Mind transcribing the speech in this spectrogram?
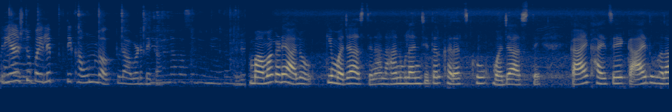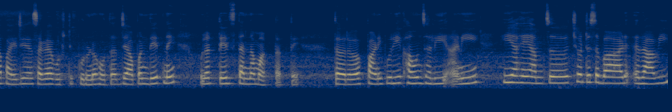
रियांश तू पहिले ती खाऊन बघ तुला आवडते का? मामाकडे आलो की मजा असते ना. लहान मुलांची तर खरंच खूप मजा असते. काय खायचे काय तुम्हाला पाहिजे या सगळ्या गोष्टी पूर्ण होतात. जे आपण देत नाही उलट तेच त्यांना मागतात ते. तर पाणीपुरी खाऊन झाली आणि ही आहे आमचं छोटंसं बाळ रावी.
